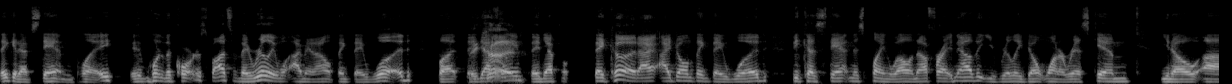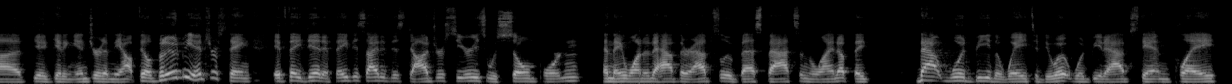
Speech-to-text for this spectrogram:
they could have Stanton play in one of the corner spots. If they really, want, I mean, I don't think they would, but they, They definitely, could. they definitely, they could. I, I don't think they would because Stanton is playing well enough right now that you really don't want to risk him, you know, uh, getting injured in the outfield. But it would be interesting if they did, if they decided this Dodger series was so important and they wanted to have their absolute best bats in the lineup. They that would be the way to do it. Would be to have Stanton play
